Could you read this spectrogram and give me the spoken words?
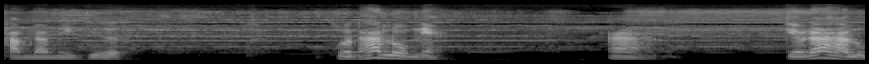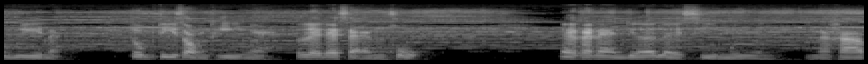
ทำดาเมจเยอะ ส่วนธาตุลมเนี่ย อ่า เกลด้าฮาโลวีนอะโจมตีสองทีไง ก็เลยได้แสนหกได้คะแนนเยอะเลยสี่หมื่นนะครับ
